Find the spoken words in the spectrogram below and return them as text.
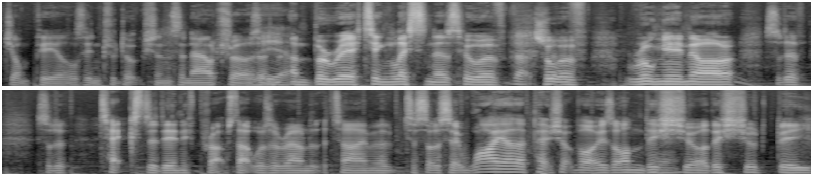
John Peel's introductions and outros and, Yeah. and berating listeners who have That's who right. have rung in or sort of sort of texted in if perhaps that was around at the time uh, to sort of say why are the Pet Shop Boys on this Yeah. show? This should be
